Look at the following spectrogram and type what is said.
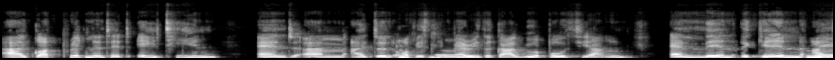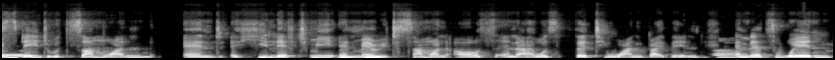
I got pregnant at 18 and um, I didn't obviously marry the guy. We were both young. And then again, I Yeah. stayed with someone and uh, he left me and Mhm. married someone else. And I was 31 by then. And Wow. that's when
